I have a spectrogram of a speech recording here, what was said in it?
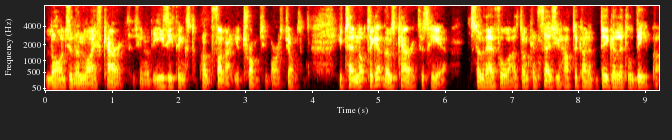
larger than life characters. You know, the easy things to poke fun at, your Trumps, your Boris Johnsons. You tend not to get those characters here. So therefore, as Duncan says, you have to kind of dig a little deeper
